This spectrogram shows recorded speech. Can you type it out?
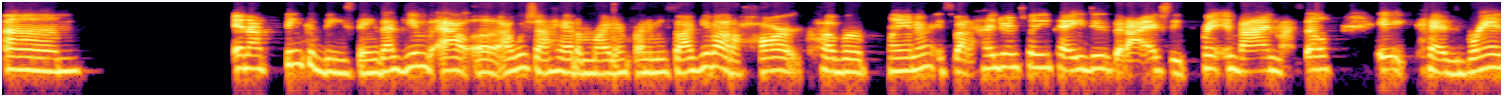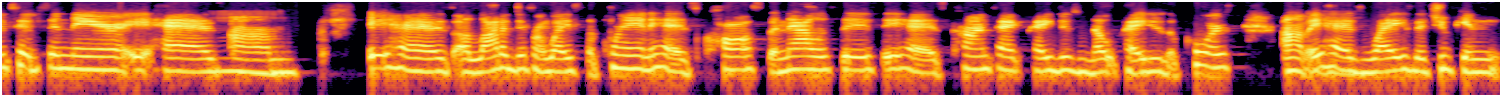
Um, and I think of these things. I give out, uh, I wish I had them right in front of me. So I give out a hardcover planner. It's about 120 pages that I actually print and bind myself. It has brand tips in there. It has, mm. um, it has a lot of different ways to plan. It has cost analysis. It has contact pages, note pages, of course. Um, it has mm-hmm. ways that you can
